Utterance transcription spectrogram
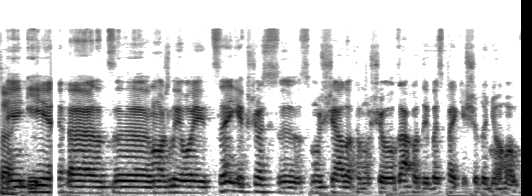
Так. І, і е, це, можливо, і це їх щось е, смущало, тому що заходи безпеки щодо нього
